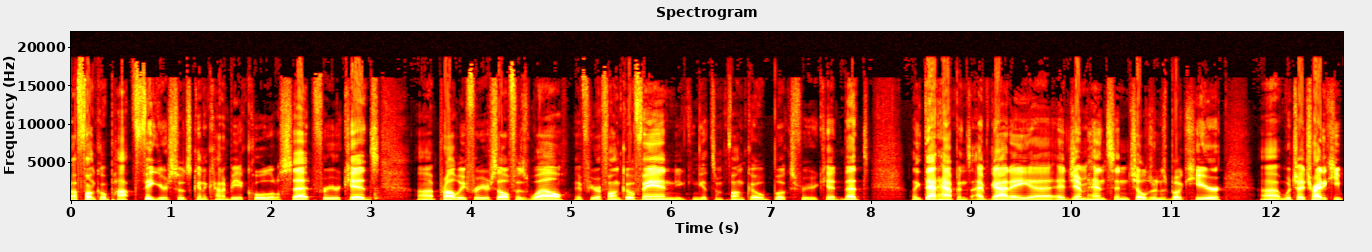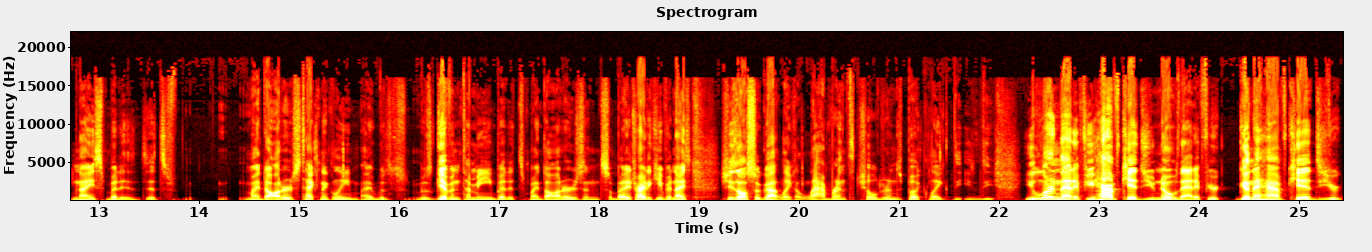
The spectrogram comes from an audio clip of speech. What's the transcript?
a Funko Pop figure. So it's going to kind of be a cool little set for your kids, uh, probably for yourself as well. If you're a Funko fan, you can get some Funko books for your kid. That like that happens. I've got a uh, a Jim Henson children's book here, uh, which I try to keep nice, but it, it's my daughter's technically. I was it was given to me, but it's my daughter's, and so but I try to keep it nice. She's also got like a labyrinth children's book. Like the, the, you learn that if you have kids, you know that if you're gonna have kids, you're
